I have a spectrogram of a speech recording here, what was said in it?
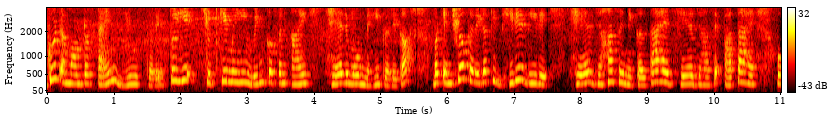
good amount of time use करें तो ये चुटकी में ही wink of an eye hair remove नहीं करेगा बट इंश्योर करेगा कि धीरे धीरे हेयर जहाँ से निकलता है हेयर जहाँ से आता है, वो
